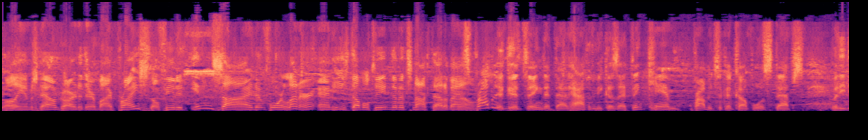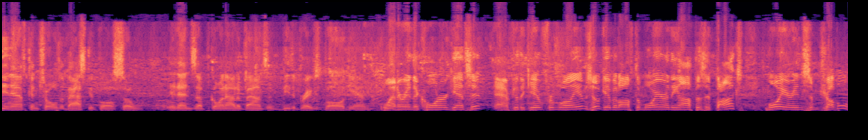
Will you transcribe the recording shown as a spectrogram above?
Williams now guarded there by Price. They'll feed it inside for Leonard, and he's double teamed and it's knocked out of bounds. It's probably a good thing that that happened because I think Cam probably took a couple of steps, but he didn't have control of the basketball, so it ends up going out of bounds and be the Braves' ball again. Leonard in the corner gets it after the give from Williams. He'll give it off to Moyer in the opposite box. Moyer in some trouble.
